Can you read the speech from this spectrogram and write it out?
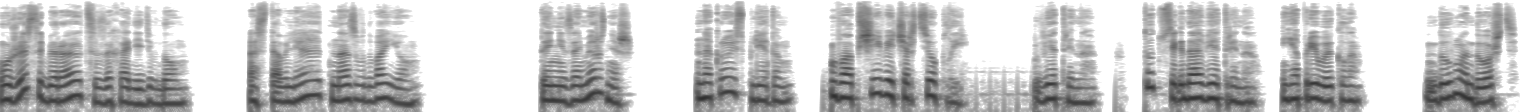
уже собираются заходить в дом. Оставляют нас вдвоем. «Ты не замерзнешь? Накроюсь пледом. Вообще вечер теплый. Ветрено. Тут всегда ветрено. Я привыкла. Дума дождь.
